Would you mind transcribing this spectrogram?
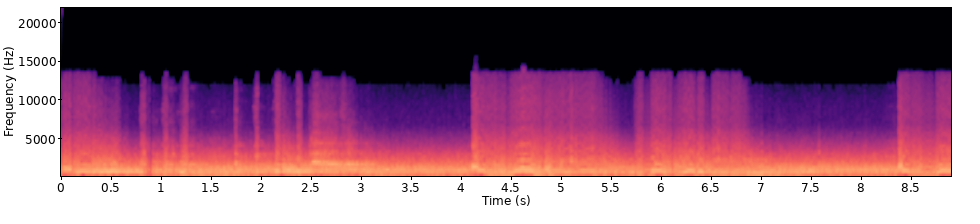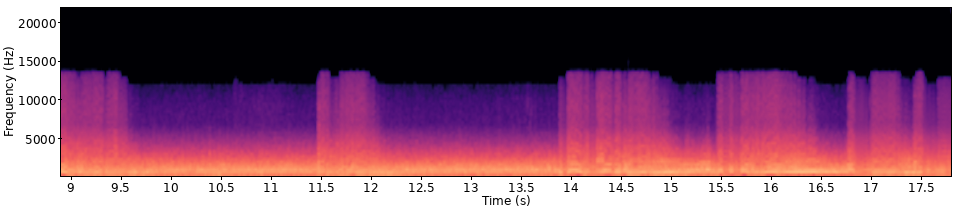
ஆற்றார் கருந்தால் குழலி. என்ன அருமையான பெயரு? கருந்தால் குழலி. திருச்சிகளூர் என்ன அருமையான பெயர்? நம்ம மதுரை அங்கோர் தண்ணி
